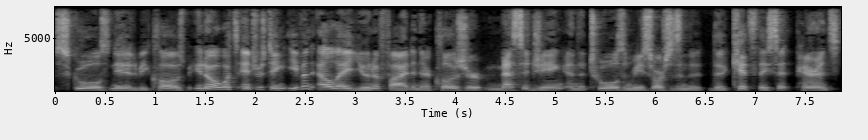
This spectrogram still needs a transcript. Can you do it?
schools needed to be closed. But you know what's interesting? Even LA Unified in their closure messaging and the tools and resources and the, the kits they sent parents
